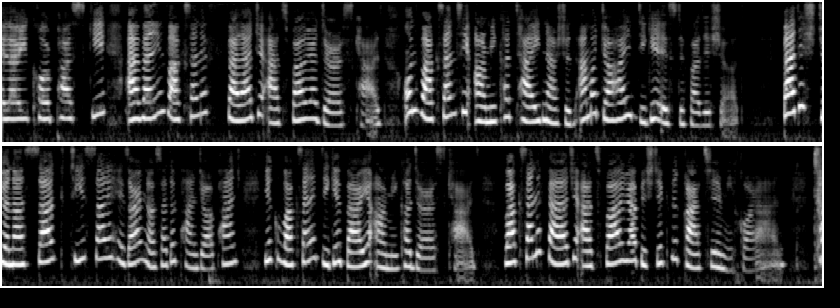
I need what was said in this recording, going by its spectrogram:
هیلاری کورپاسکی اولین واکسن فلج اطفال را درست کرد. اون واکسن توی آمریکا تایید نشد اما جاهای دیگه استفاده شد. بعدش جوناس سالک توی سال 1955 یک واکسن دیگه برای آمریکا درست کرد. واکسن فلج اطفال را به شکل قطره می‌خورند تا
